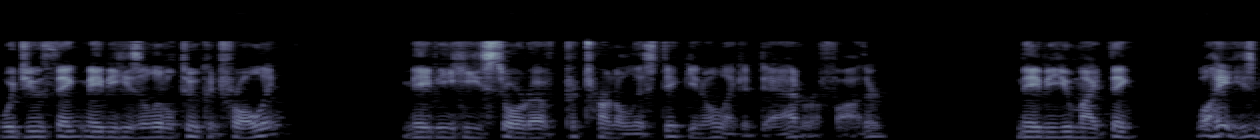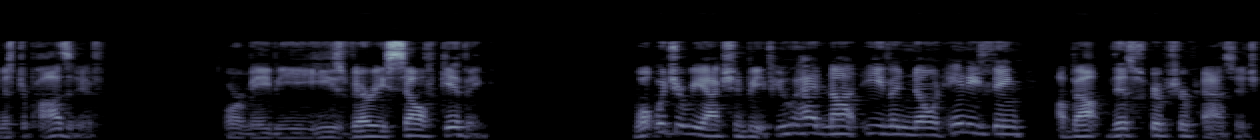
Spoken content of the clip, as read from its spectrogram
Would you think maybe he's a little too controlling? Maybe he's sort of paternalistic, you know, like a dad or a father? Maybe you might think, well, hey, he's Mr. Positive. Or maybe he's very self giving. What would your reaction be if you had not even known anything about this scripture passage,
